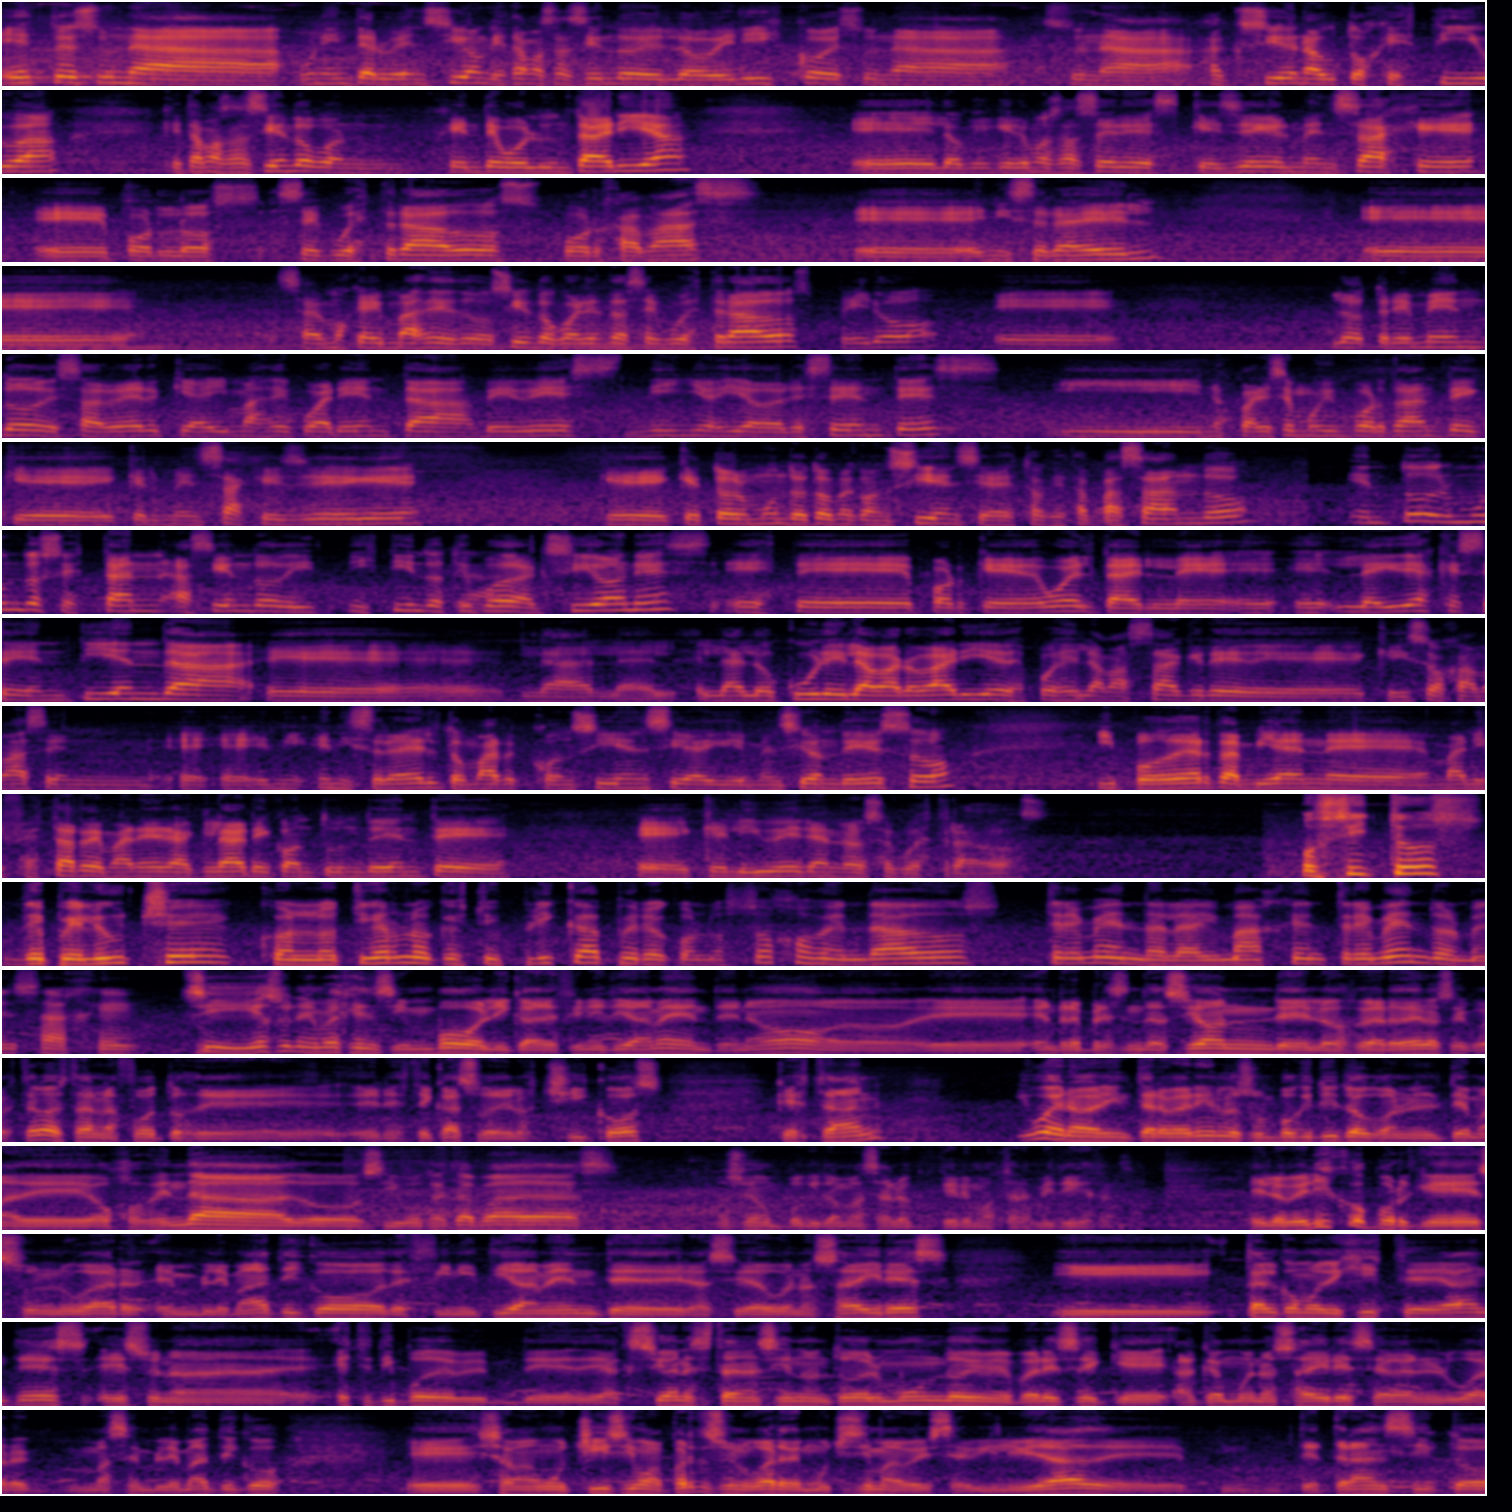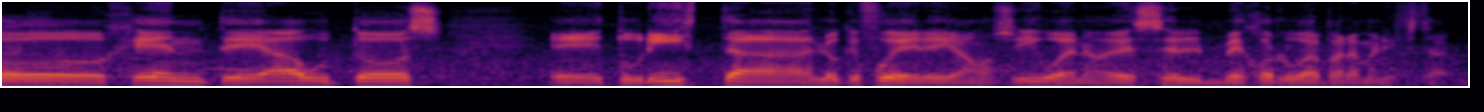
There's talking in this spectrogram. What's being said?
Esto es una, intervención que estamos haciendo del obelisco, es una, es una acción autogestiva que estamos haciendo con gente voluntaria. Eh, lo que queremos hacer es que llegue el mensaje eh, por los secuestrados por Hamas eh, en Israel. sabemos que hay más de 240 secuestrados, pero lo tremendo de saber que hay más de 40 bebés, niños y adolescentes y nos parece muy importante que el mensaje llegue que, todo el mundo tome conciencia de esto que está pasando. En todo el mundo se están haciendo distintos tipos de acciones, este, porque de vuelta eh, eh, la idea es que se entienda eh, la, locura y la barbarie después de la masacre que hizo Hamas en, Israel, tomar conciencia y dimensión de eso y poder también manifestar de manera clara y contundente que liberen a los secuestrados. Ositos de peluche, con lo tierno que esto explica, pero con los ojos vendados, tremenda la imagen, tremendo el mensaje. Sí, es una imagen simbólica definitivamente, ¿no? Eh, en representación de los verdaderos secuestrados están las fotos, de, en este caso de los chicos que están. Y bueno, al intervenirlos un poquitito con el tema de ojos vendados y bocas tapadas, nos lleva un poquito más a lo que queremos transmitir. El obelisco porque es un lugar emblemático definitivamente de la ciudad de Buenos Aires y tal como dijiste antes, es este tipo de, acciones están haciendo en todo el mundo y me parece que acá en Buenos Aires se haga en el lugar más emblemático, eh, llama muchísimo, aparte es un lugar de muchísima visibilidad, de, tránsito, gente, autos, eh, turistas, lo que fuere, digamos, y bueno, es el mejor lugar para manifestar.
